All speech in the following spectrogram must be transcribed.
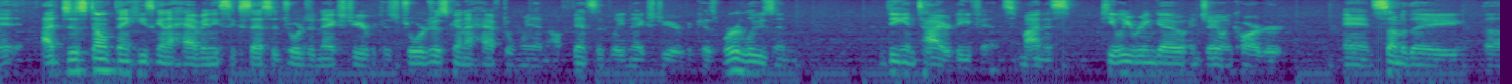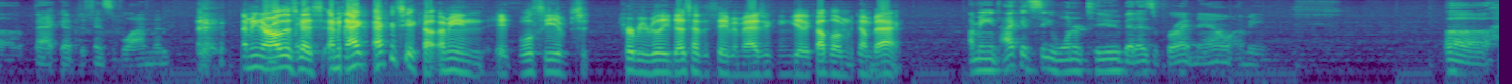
I- I just don't think he's going to have any success at Georgia next year because Georgia's going to have to win offensively next year because we're losing the entire defense minus Kelee Ringo and Jalen Carter and some of the uh, backup defensive linemen. I mean, are all those guys? I mean, I, I could see a couple. I mean, it, we'll see if Kirby really does have the Saban magic and get a couple of them to come back. I mean, I could see one or two, but as of right now, I mean, uh,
